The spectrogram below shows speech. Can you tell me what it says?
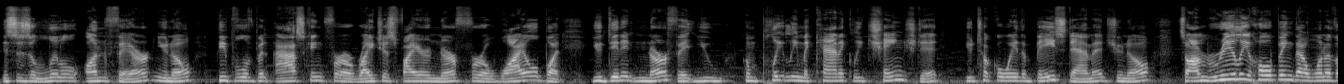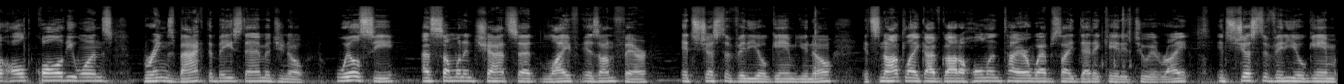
this is a little unfair, you know? People have been asking for a Righteous Fire nerf for a while, but you didn't nerf it. You completely mechanically changed it you took away the base damage, you know? So I'm really hoping that one of the alt quality ones brings back the base damage, you know? We'll see. As someone in chat said, life is unfair. It's just a video game, you know? It's not like I've got a whole entire website dedicated to it, right? It's just a video game.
